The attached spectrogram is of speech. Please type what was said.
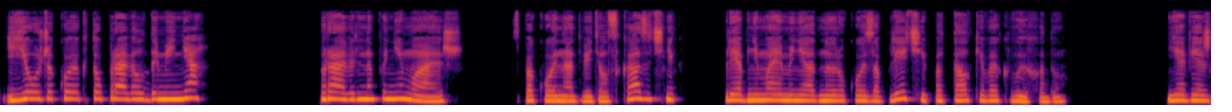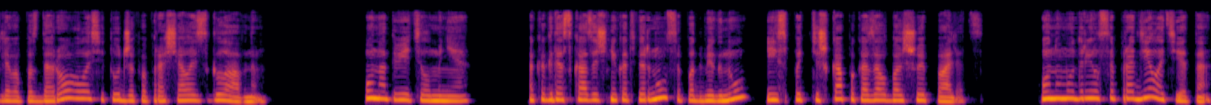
ее уже кое-кто правил до меня». «Правильно понимаешь», — спокойно ответил сказочник приобнимая меня одной рукой за плечи и подталкивая к выходу. Я вежливо поздоровалась и тут же попрощалась с главным. Он ответил мне, а когда сказочник отвернулся, подмигнул и из-под тишка показал большой палец. Он умудрился проделать это,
